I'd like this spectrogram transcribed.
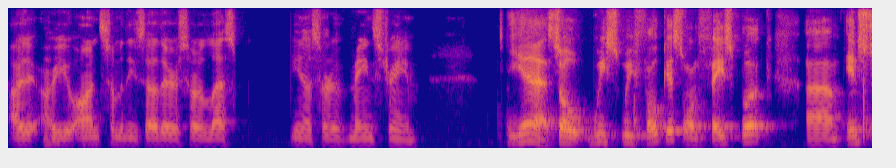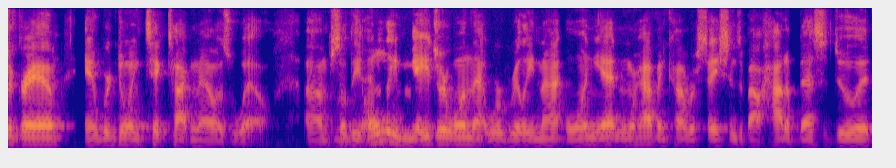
are there, are mm-hmm. you on some of these other sort of less, you know, sort of mainstream? Yeah, so we we focus on Facebook, um, Instagram, and we're doing TikTok now as well. Um, so the only major one that we're really not on yet, and we're having conversations about how to best do it,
